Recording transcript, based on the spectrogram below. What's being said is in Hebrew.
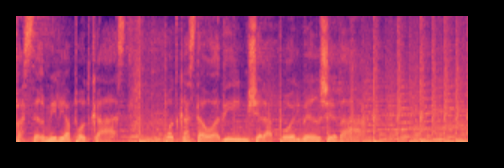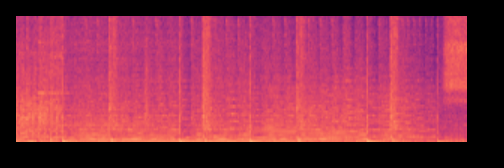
וסרמיליה פודקאסט, פודקאסט האוהדים של הפועל באר שבע.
